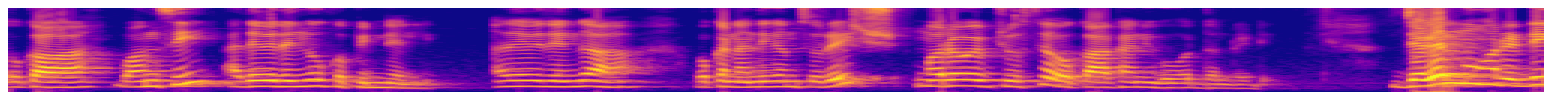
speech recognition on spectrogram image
ఒక వంశీ అదేవిధంగా ఒక పిన్నెల్లి. అదేవిధంగా ఒక నందిగం సురేష్ మరోవైపు చూస్తే ఒక ఆకాని గోవర్ధన్ రెడ్డి. జగన్మోహన్ రెడ్డి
